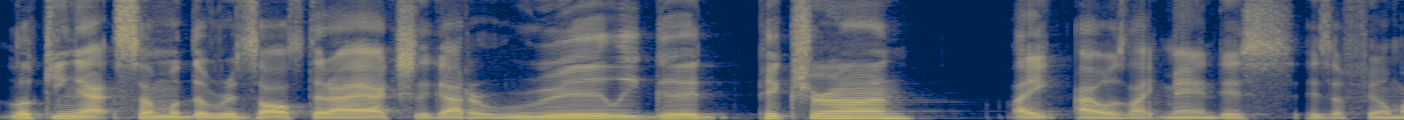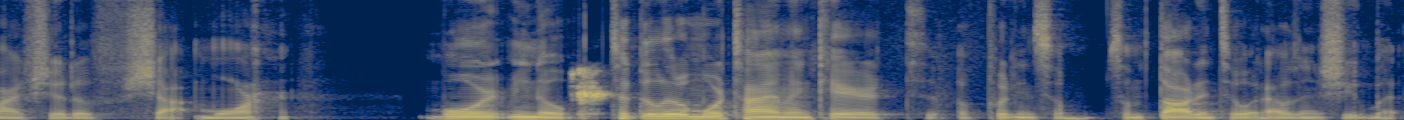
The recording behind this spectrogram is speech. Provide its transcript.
looking at some of the results that I actually got a really good picture on, like I was like, man, this is a film I should have shot more, more. You know, took a little more time and care to, of putting some some thought into what I was gonna shoot, but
